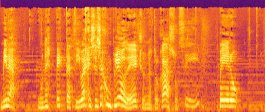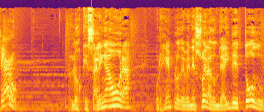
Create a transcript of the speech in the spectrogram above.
Mira, una expectativa que sí se cumplió, de hecho, en nuestro caso. Sí. Pero, claro, los que salen ahora, por ejemplo, de Venezuela, donde hay de todo,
